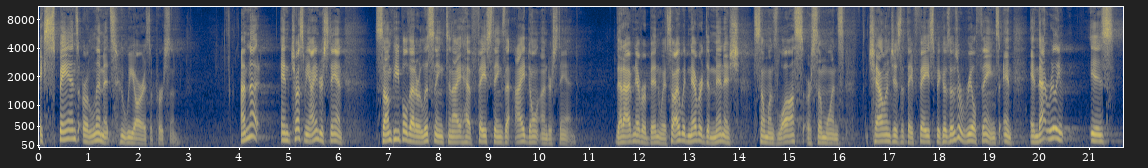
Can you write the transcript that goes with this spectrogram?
expands or limits who we are as a person. I'm not, and trust me, I understand some people that are listening tonight have faced things that I don't understand that I've never been with. So I would never diminish someone's loss or someone's challenges that they face because those are real things. And, and that really is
